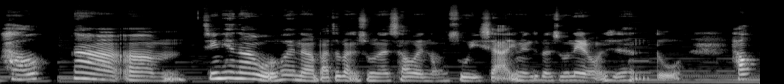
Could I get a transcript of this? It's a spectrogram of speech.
好，那嗯，今天呢，我会呢把这本书呢稍微浓缩一下，因为这本书内容其实很多。好，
